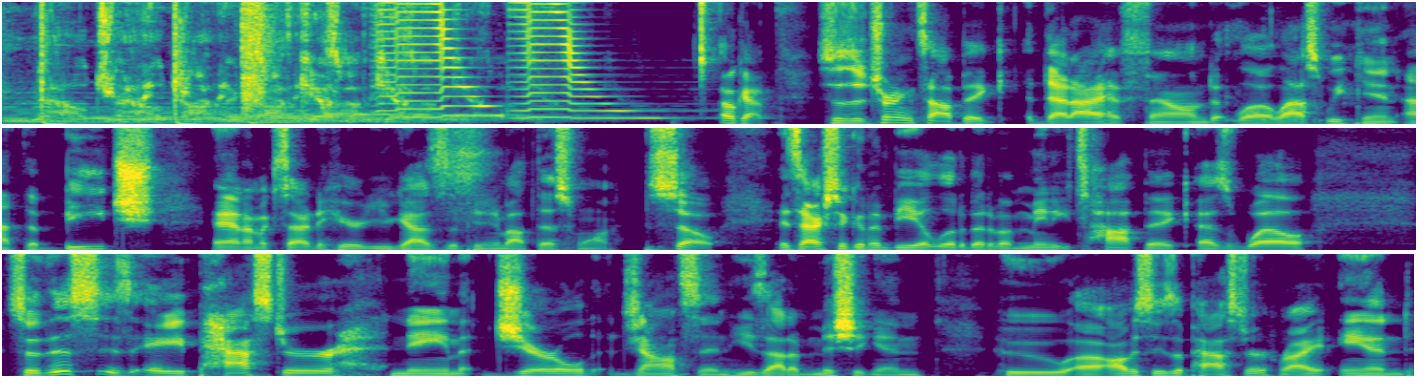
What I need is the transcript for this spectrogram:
Now trending topic podcast with Kevin. Okay, so the trending topic that I have found uh, last weekend at the beach, and I'm excited to hear you guys' opinion about this one. So it's actually going to be a little bit of a mini topic as well. So this is a pastor named Gerald Johnson. He's out of Michigan, who uh, obviously is a pastor, right? And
